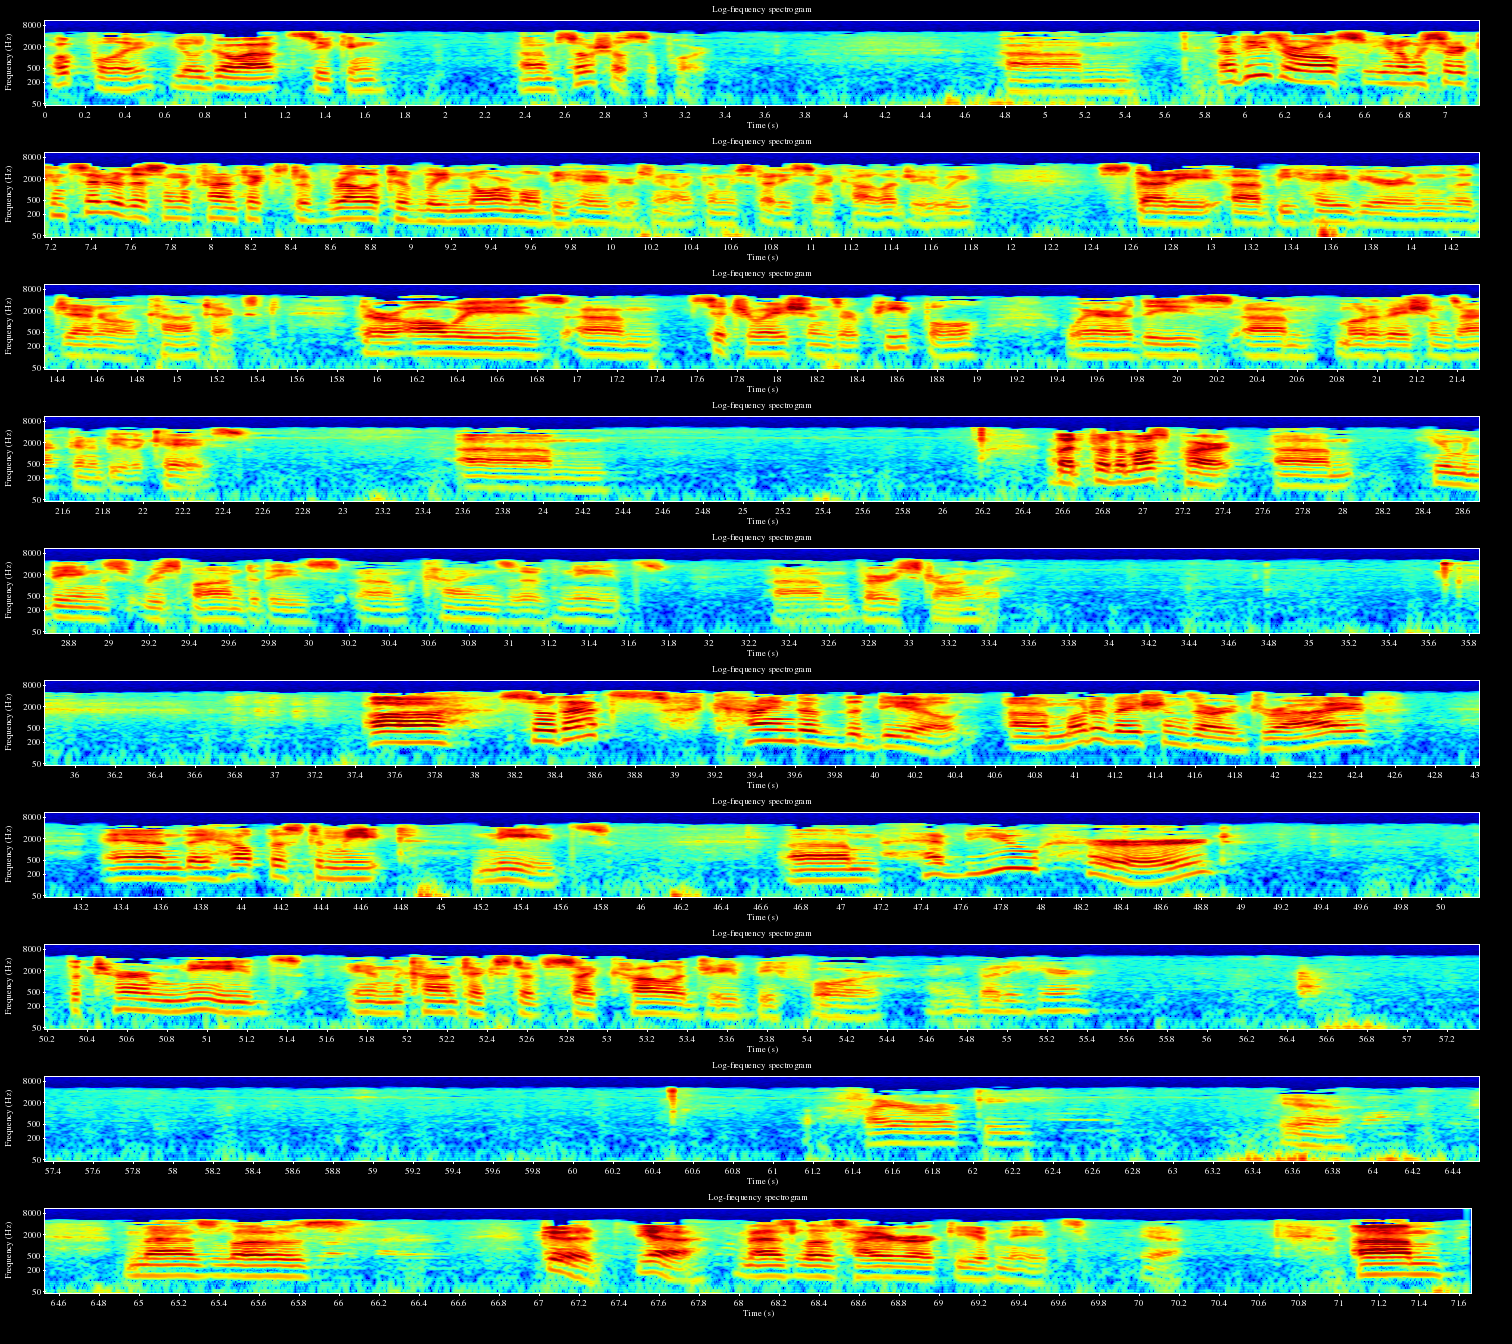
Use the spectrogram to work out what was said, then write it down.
hopefully, you'll go out seeking um, social support. Um, now, these are also, you know, we sort of consider this in the context of relatively normal behaviors. You know, like when we study psychology, we study uh, behavior in the general context there are always um, situations or people where these um, motivations aren't going to be the case. Um, but for the most part, um, human beings respond to these um, kinds of needs um, very strongly. Uh, so that's kind of the deal. Uh, motivations are a drive, and they help us to meet needs. Um, have you heard the term needs in the context of psychology before? Anybody here? A hierarchy? Yeah. Maslow's. Good. Yeah. Maslow's hierarchy of needs. Yeah. Um,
